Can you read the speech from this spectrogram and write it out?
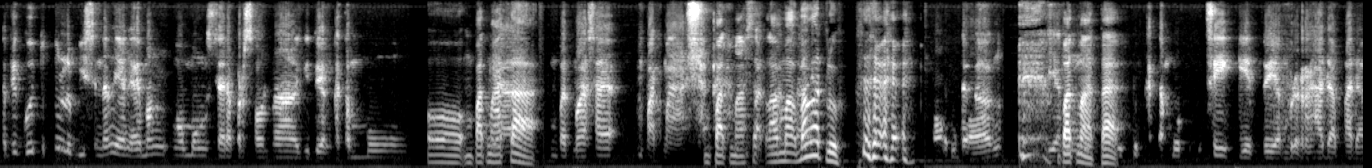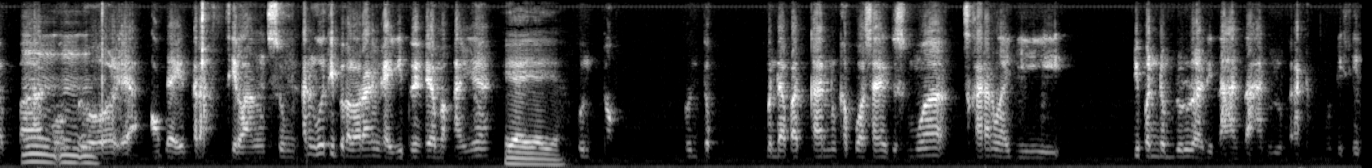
Tapi gue tuh, tuh lebih senang yang emang ngomong secara personal gitu, yang ketemu. Oh, empat Ya, mata. empat masa, empat masa. Empat masa. Empat Lama masa. banget lu. dong. Empat mata. ketemu fisik gitu yang berhadapan-hadapan Hmm, hmm, ngobrol ya ada interaksi langsung kan gue tipe kalau orang kayak gitu ya makanya Iya, iya, iya. untuk untuk mendapatkan kepuasan itu semua sekarang lagi dipendem dulu lah ditahan-tahan dulu karena kondisi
